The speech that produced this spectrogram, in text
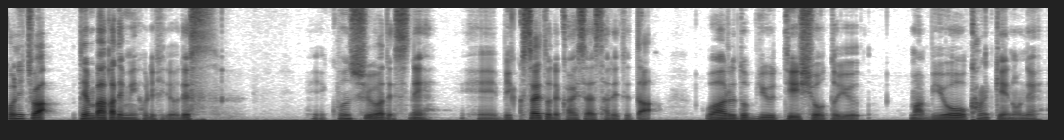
こんにちは。天馬アカデミー堀秀夫です。今週はですね、ビッグサイトで開催されてたワールドビューティーショーという、まあ、美容関係のね、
